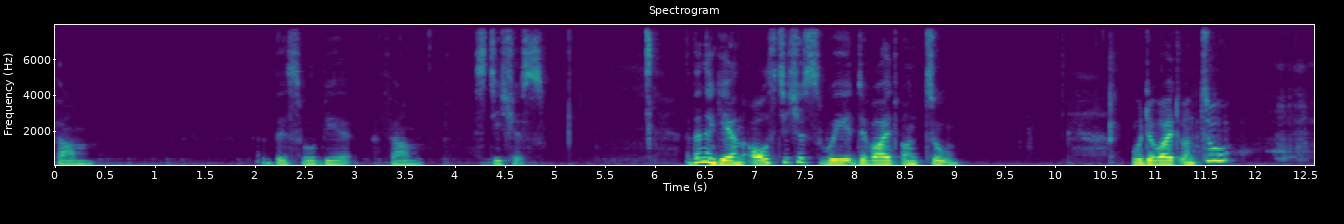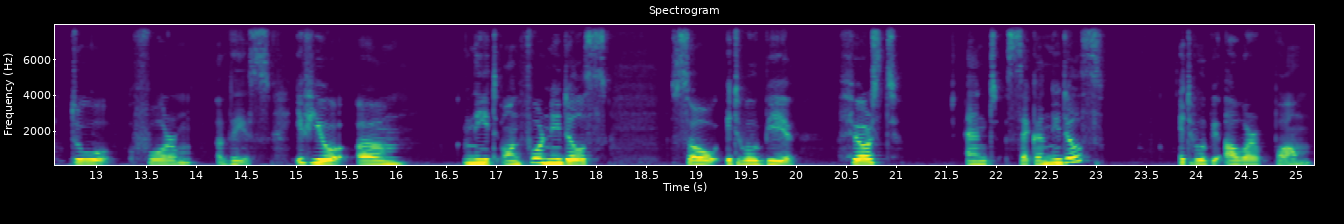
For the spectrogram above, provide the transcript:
thumb. This will be thumb stitches. Then again all stitches we divide on two. We divide on two to form this. If you um, knit on four needles, so it will be first and second needles. It will be our palm.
